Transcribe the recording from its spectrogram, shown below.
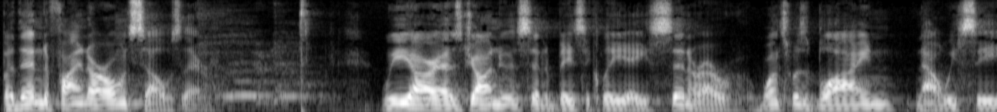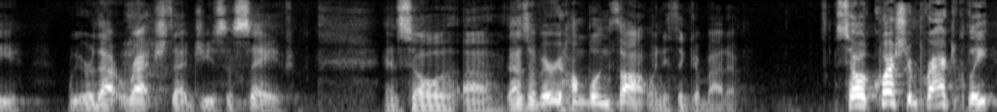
But then to find our own selves there. We are, as John Newton said, basically a sinner. I once was blind, now we see. We are that wretch that Jesus saved. And so uh, that's a very humbling thought when you think about it. So, a question practically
